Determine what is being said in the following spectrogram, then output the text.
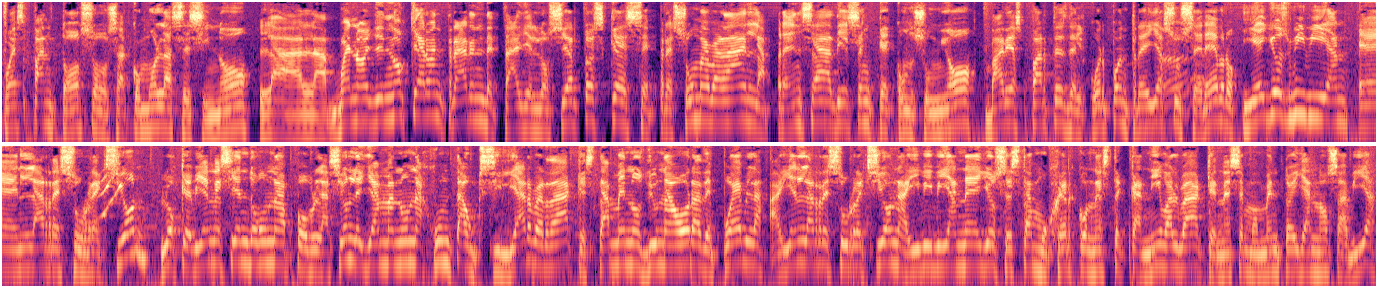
Fue espantoso, o sea, cómo la asesinó, la, la... Bueno, no quiero entrar en detalle, lo cierto es que se presume, ¿verdad? En la prensa dicen que consumió varias partes del cuerpo, entre ellas su cerebro, y ellos vivían en la resurrección, lo que viene siendo una población, le llaman una junta auxiliar, ¿verdad? Que está a menos de una hora de Puebla, ahí en la resurrección, ahí vivían ellos, esta mujer con este caníbal, ¿verdad? Que en ese momento ella no sabía,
